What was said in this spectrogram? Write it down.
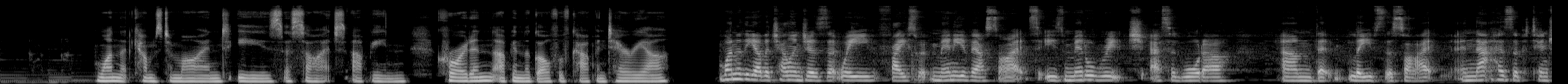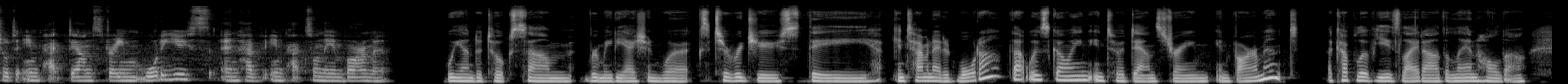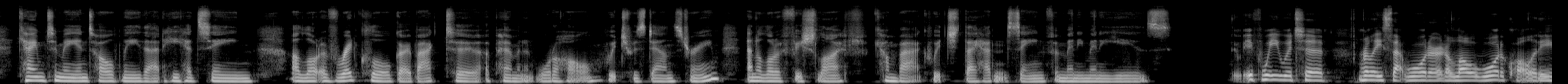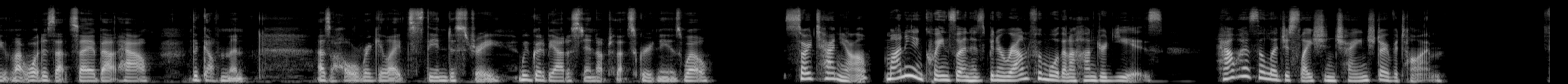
One that comes to mind is a site up in Croydon, up in the Gulf of Carpentaria. One of the other challenges that we face with many of our sites is metal rich acid water um, that leaves the site, and that has the potential to impact downstream water use and have impacts on the environment. We undertook some remediation works to reduce the contaminated water that was going into a downstream environment. A couple of years later, the landholder came to me and told me that he had seen a lot of red claw go back to a permanent waterhole, which was downstream, and a lot of fish life come back, which they hadn't seen for many, many years. If we were to release that water at a lower water quality, like what does that say about how the government as a whole regulates the industry? We've got to be able to stand up to that scrutiny as well. So, Tania, mining in Queensland has been around for more than 100 years. How has the legislation changed over time?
